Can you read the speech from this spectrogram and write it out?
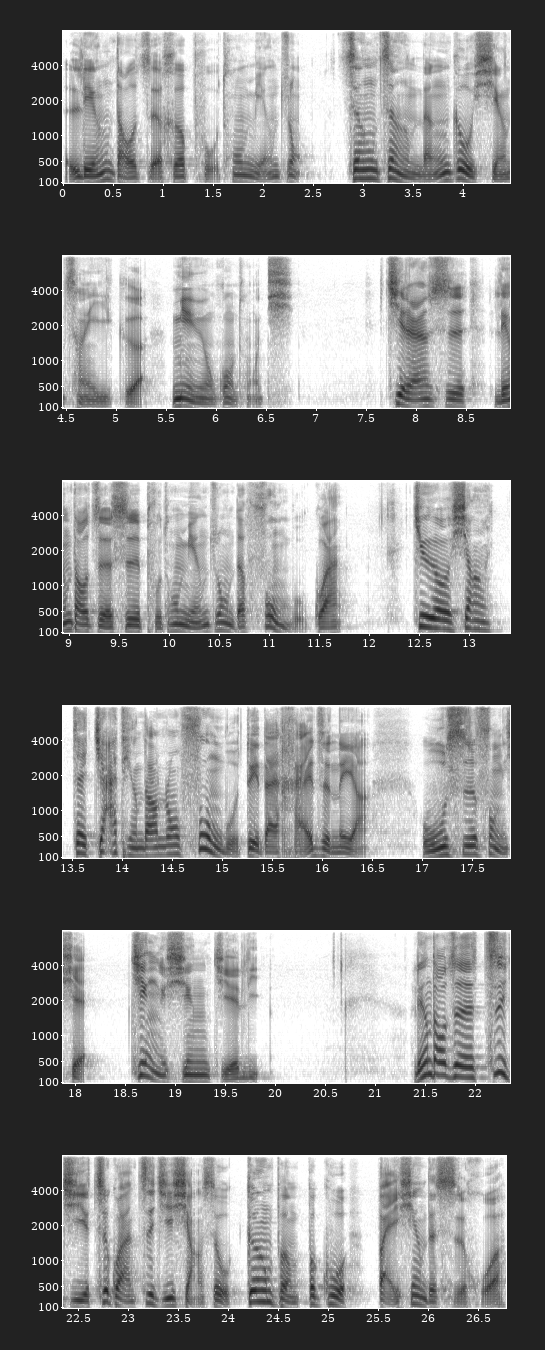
领导者和普通民众真正能够形成一个命运共同体。既然是领导者是普通民众的父母官，就要像在家庭当中父母对待孩子那样无私奉献、尽心竭力。领导者自己只管自己享受，根本不顾百姓的死活。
